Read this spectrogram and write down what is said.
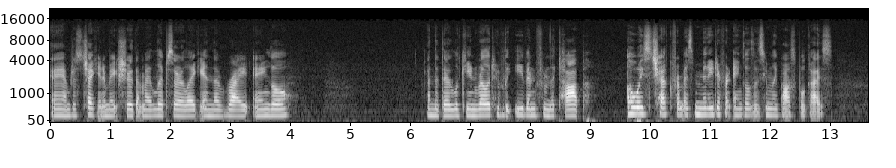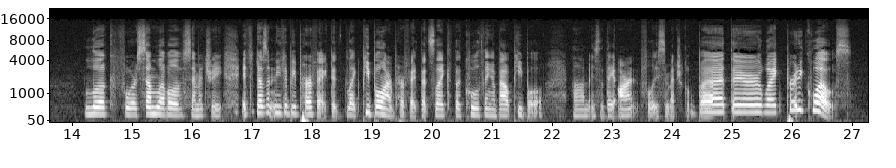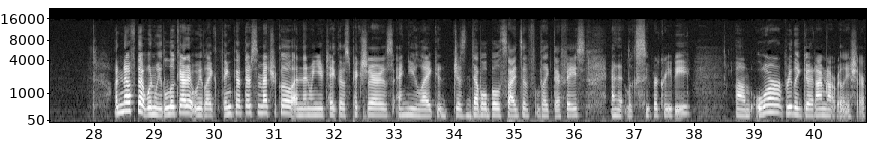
Okay, I'm just checking to make sure that my lips are like in the right angle and that they're looking relatively even from the top. Always check from as many different angles as humanly possible, guys. look for some level of symmetry. It doesn't need to be perfect. It's like people aren't perfect. That's like the cool thing about people um, is that they aren't fully symmetrical, but they're like pretty close. Enough that when we look at it, we like think that they're symmetrical, and then when you take those pictures and you like just double both sides of like their face, and it looks super creepy, um, or really good. I'm not really sure.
